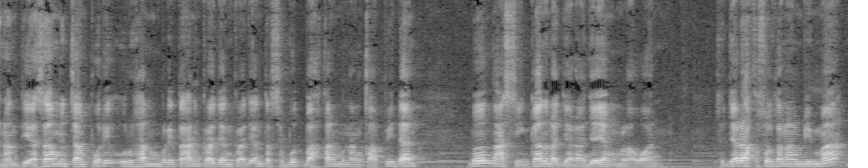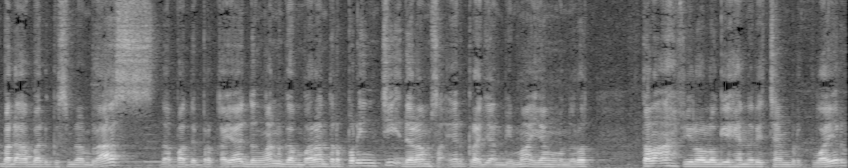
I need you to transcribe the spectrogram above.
senantiasa mencampuri urusan pemerintahan kerajaan-kerajaan tersebut bahkan menangkapi dan mengasingkan raja-raja yang melawan. Sejarah Kesultanan Bima pada abad ke-19 dapat diperkaya dengan gambaran terperinci dalam syair kerajaan Bima yang menurut telah filologi Henry Chamberlain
